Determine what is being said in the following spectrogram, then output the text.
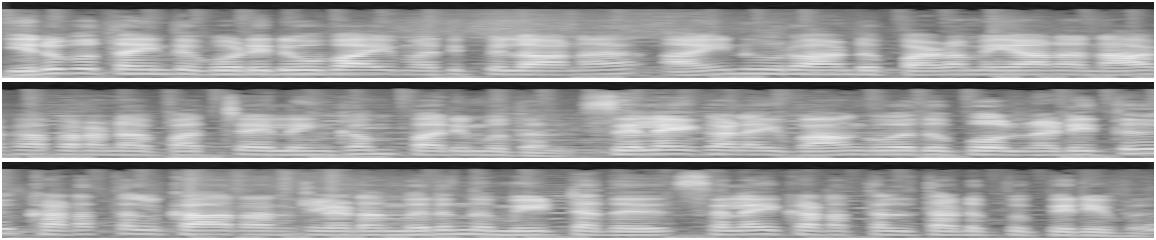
இருபத்தைந்து கோடி ரூபாய் மதிப்பிலான ஐநூறு ஆண்டு பழமையான நாகாபரண பச்சைலிங்கம் பறிமுதல். சிலைகளை வாங்குவது போல் நடித்து கடத்தல்காரர்களிடமிருந்து மீட்டது சிலை கடத்தல் தடுப்பு பிரிவு.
